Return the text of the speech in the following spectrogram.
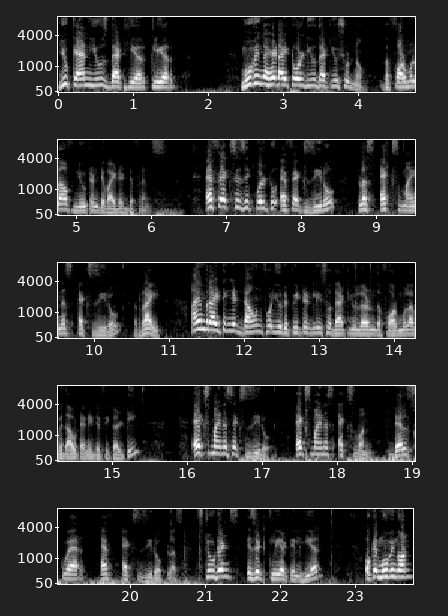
You can use that here, clear. Moving ahead, I told you that you should know the formula of Newton divided difference. fx is equal to fx0 plus x minus x0, right? I am writing it down for you repeatedly so that you learn the formula without any difficulty. x minus x0, x minus x1, del square fx0 plus. Students, is it clear till here? Okay, moving on.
